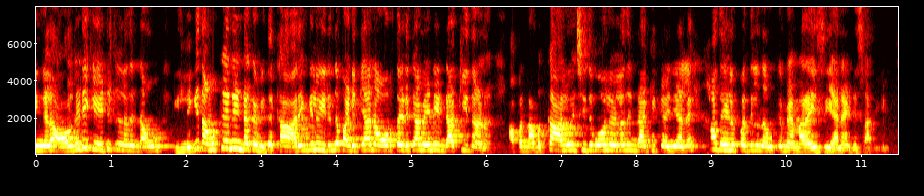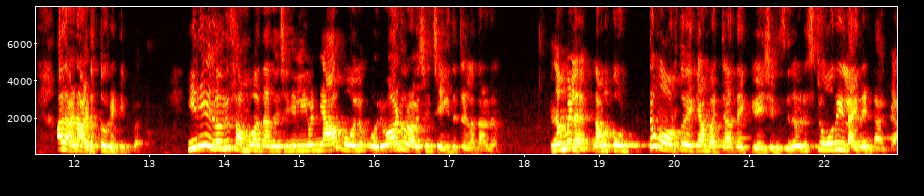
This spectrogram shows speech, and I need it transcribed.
നിങ്ങൾ ഓൾറെഡി കേട്ടിട്ടുള്ളത് ഉണ്ടാവും ഇല്ലെങ്കിൽ നമുക്ക് തന്നെ ഉണ്ടാക്കാം. ഇതൊക്കെ ആരെങ്കിലും ഇരുന്ന് പഠിക്കാൻ ഓർത്തെടുക്കാൻ വേണ്ടി ഉണ്ടാക്കിയതാണ്. അപ്പൊ നമുക്ക് ആലോചിച്ച് ഇതുപോലുള്ളത് ഉണ്ടാക്കി കഴിഞ്ഞാൽ അത് എളുപ്പത്തിൽ നമുക്ക് മെമ്മറൈസ് ചെയ്യാനായിട്ട് സാധിക്കും. അതാണ് അടുത്തൊരു ടിപ്പ് ഇനിയുള്ള ഒരു സംഭവം എന്താണെന്ന് വെച്ച് കഴിഞ്ഞാൽ ഈവൻ ഞാൻ പോലും ഒരുപാട് പ്രാവശ്യം ചെയ്തിട്ടുള്ളതാണ്. നമ്മൾ നമുക്ക് ഒട്ടും ഓർത്ത് വെക്കാൻ പറ്റാത്ത ഇക്വേഷൻസിന് ഒരു സ്റ്റോറി ലൈൻ ഉണ്ടാക്കുക.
